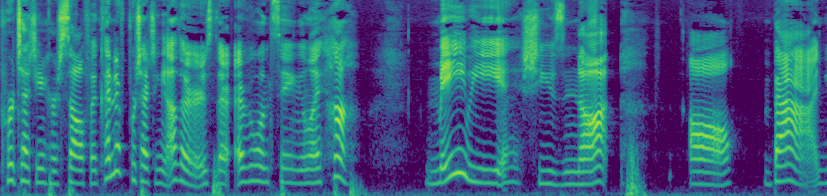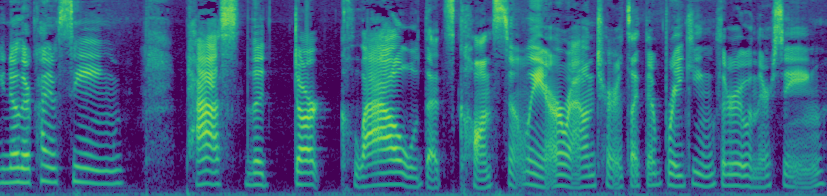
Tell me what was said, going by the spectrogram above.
protecting herself and kind of protecting others. That everyone's saying, like, huh, maybe she's not all bad. You know, they're kind of seeing past the dark cloud that's constantly around her. It's like they're breaking through and they're seeing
